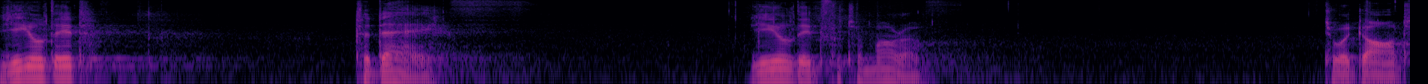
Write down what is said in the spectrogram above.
Yielded today, yielded for tomorrow to a God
